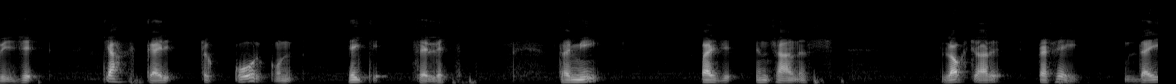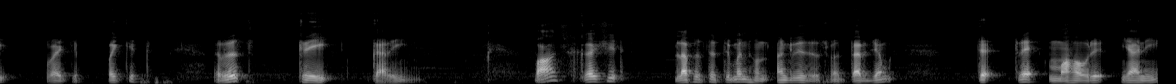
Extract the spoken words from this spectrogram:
وِزِ کیٛاہ کَرِ تہٕ کوٚر کُن ہیٚکہِ ژٔلِتھ تَمی پَزِ اِنسانَس لۄکچارٕ پٮ۪ٹھَے دَے وَتہِ پٔکِتھ رٕژ کرٛے کَرٕنۍ پانٛژھ کٲشِر لفظ تہٕ تِمن ہُنٛد انٛگریٖزَس منٛز ترجمہٕ ترٛےٚ محورٕ یعنی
